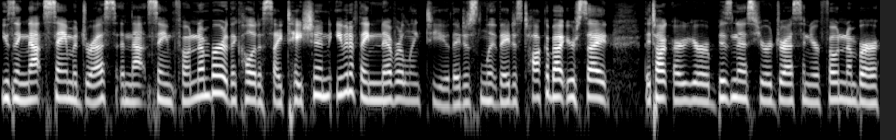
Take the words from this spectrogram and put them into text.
using that same address and that same phone number, they call it a citation. Even if they never link to you, they just they just talk about your site, they talk or your business, your address, and your phone number.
